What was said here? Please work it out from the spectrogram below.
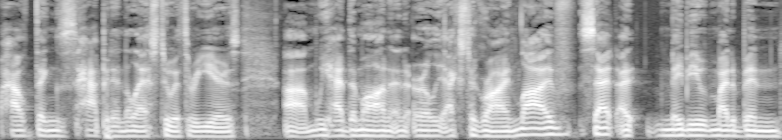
how things happen in the last two or three years. Um, we had them on an early Extra Grind live set. I maybe it might have been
